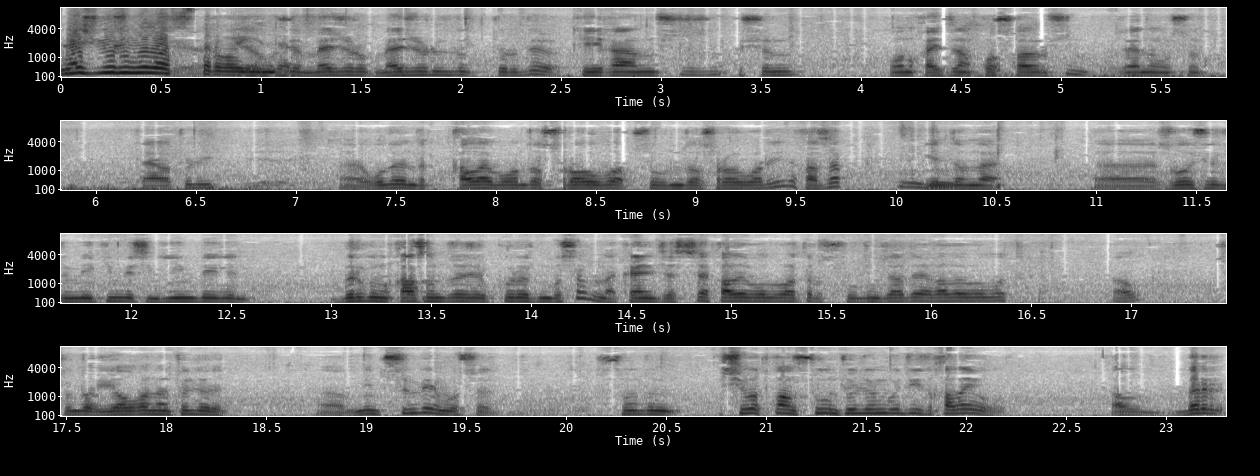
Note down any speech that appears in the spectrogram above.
Мәжбүр боласыздар ғой енді. мәжбүрлі түрде қиғаным үшін оны қайтадан қосқаным үшін және осыны тағы төлейді ол енді қалай болғанда сұрауы бар суында сұрауы бар дейді қазақ. Енді мына жылу сөндіру мекемесінің еңбегін бір күн қасымызда жүріп көретін болса мына канализация қалай болып жатыр судың жағдайы қалай болып жатыр? Ал сонда ұялғаннан төлер еді. Мен түсінбеймін осы судың ішіп отқан суын төленбеу дейді қалай ол? Ал бір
